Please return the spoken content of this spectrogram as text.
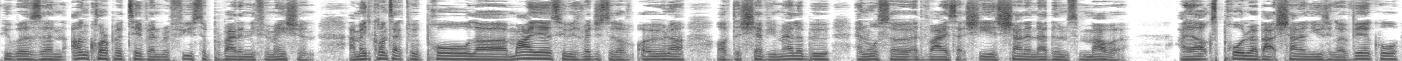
who was an uncooperative and refused to provide any information. I made contact with Paul uh, Myers, who is registered of owner of the Chevy Malibu, and also advised that she is Shannon Adams' mother. I asked Paula about Shannon using her vehicle,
